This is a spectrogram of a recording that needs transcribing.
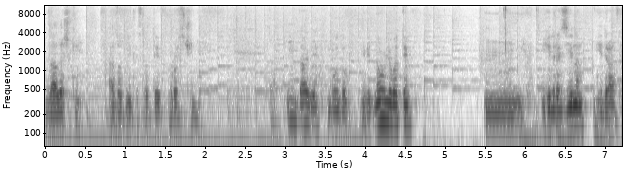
залишки азотної кислоти в розчині. Так, і далі буду відновлювати м, гідрозином гідрати.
